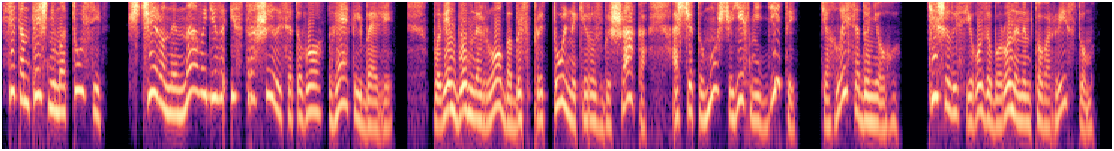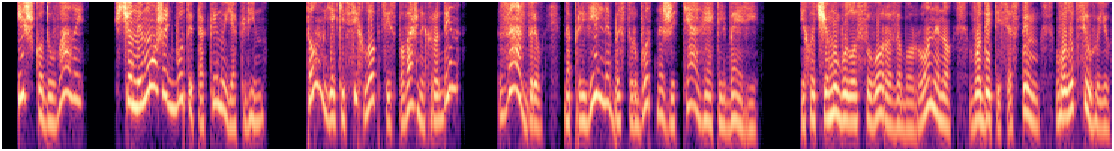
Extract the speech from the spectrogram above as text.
Всі тамтешні матусі щиро ненавиділи і страшилися того Гекельберрі, бо він був не роба, безпритульник і розбишака, а ще тому, що їхні діти тяглися до нього, тішились його забороненим товариством і шкодували, що не можуть бути такими, як він. Том, як і всі хлопці з поважних родин, заздрив на привільне безтурботне життя Гекельберрі, і хоч йому було суворо заборонено водитися з тим волоцюгою,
